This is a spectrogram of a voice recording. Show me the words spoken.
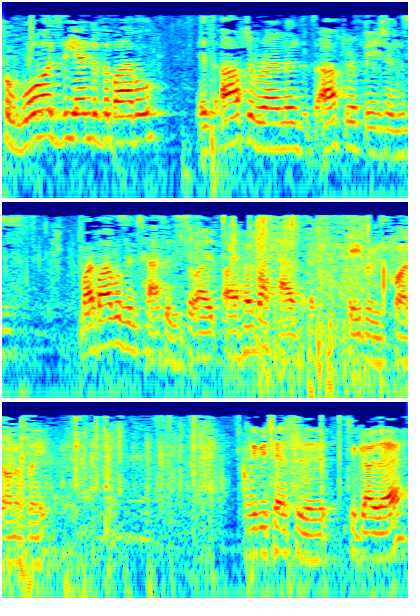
towards the end of the Bible. It's after Romans, it's after Ephesians. My Bible's in tatters, so I, I hope I have Hebrews, quite honestly. I'll give you a chance to, to go there.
